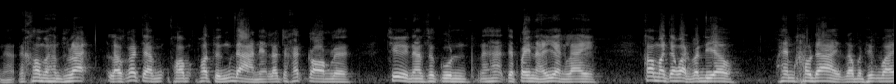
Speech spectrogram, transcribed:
นะถ้าเข้ามาทำธุระเราก็จะพอพอถึงด่านเนี่ยเราจะคัดกรองเลย ชื่อนามสกุลนะฮะจะไปไหนอย่างไร เข้ามาจังหวัดวันเดียวให้มันเข้าได้เราบันทึกไว้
